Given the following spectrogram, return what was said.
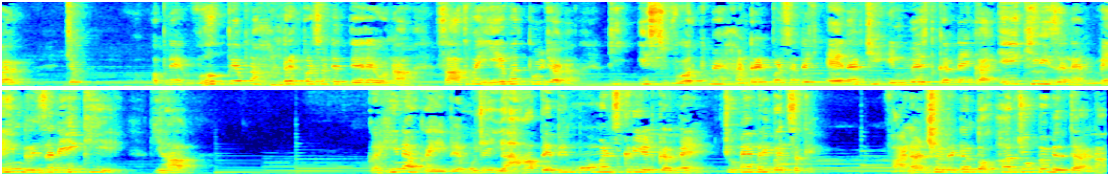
पर जब अपने वर्क पे अपना हंड्रेड परसेंटेज दे रहे हो ना, साथ में ये मत भूल जाना कि इस वर्क में हंड्रेड परसेंटेज एनर्जी इन्वेस्ट करने का एक ही रीजन है मेन रीजन एक ही है कि हाँ कहीं ना कहीं पे मुझे यहाँ पे भी मोमेंट्स क्रिएट करने हैं जो मेमोरी बन सके। फाइनेंशियल रिटर्न तो हर जॉब में मिलता है ना।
